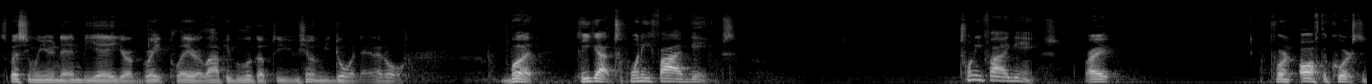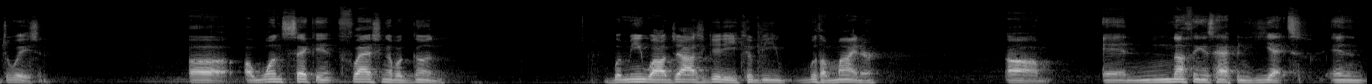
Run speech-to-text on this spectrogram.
especially when you're in the NBA. You're a great player. A lot of people look up to you. You shouldn't be doing that at all. But he got 25 games. 25 games, right? For an off the court situation. Uh, a one second flashing of a gun. But meanwhile, Josh Giddey could be with a minor. Um, and nothing has happened yet. And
